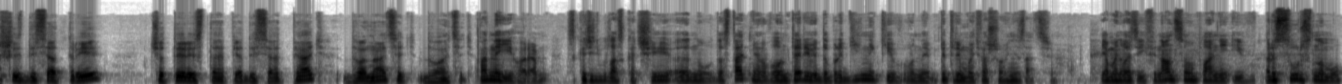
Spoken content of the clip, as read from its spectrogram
063 455 12 20. Пане Ігоре, скажіть, будь ласка, чи ну достатньо волонтерів і добродійників вони підтримують вашу організацію? Я маю на увазі і в фінансовому плані, і в ресурсному.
